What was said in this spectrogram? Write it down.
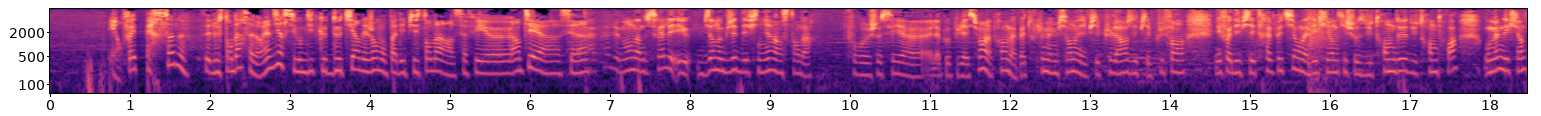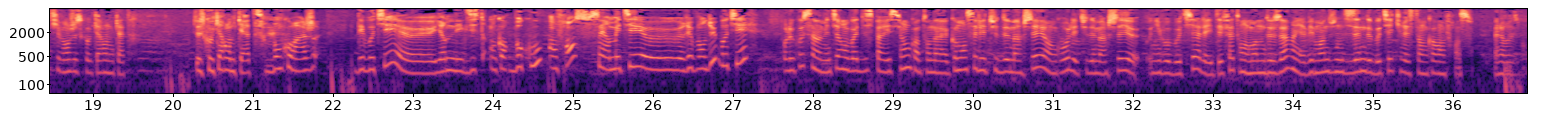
Et en fait, personne. Le standard, ça veut rien dire. Si vous me dites que deux tiers des gens n'ont pas des pieds standards, hein, ça fait euh, un tiers. Hein, Après, le monde industriel est bien obligé de définir un standard pour chausser euh, la population. Après, on n'a pas toutes le même pied. On a des pieds plus larges, des pieds plus fins, des fois des pieds très petits. On a des clientes qui chaussent du 32, du 33, ou même des clientes qui vont jusqu'au 44. Jusqu'au 44. Bon courage. Des bottiers, euh, il y en existe encore beaucoup en France. C'est un métier euh, répandu, bottier Pour le coup, c'est un métier en voie de disparition. Quand on a commencé l'étude de marché, en gros, l'étude de marché au niveau bottier, elle a été faite en moins de deux heures. Il y avait moins d'une dizaine de bottiers qui restaient encore en France, malheureusement.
